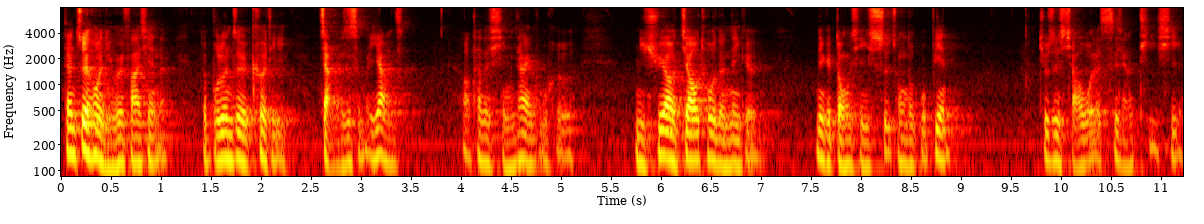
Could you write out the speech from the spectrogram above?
但最后你会发现呢，不论这个课题长的是什么样子，啊，它的形态如何，你需要交托的那个那个东西始终都不变，就是小我的思想体系。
